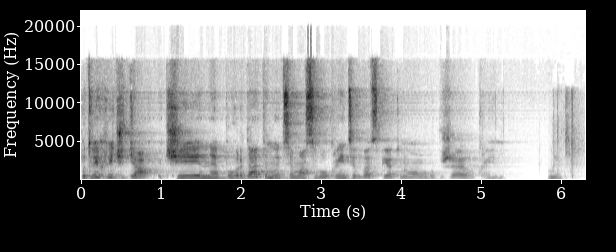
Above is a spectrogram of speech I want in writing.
По твоїх відчуттях, чи не повертатимуться масово українці в 25-му вже в Україну? Нет.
